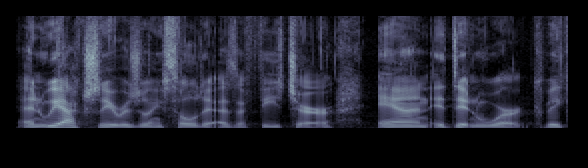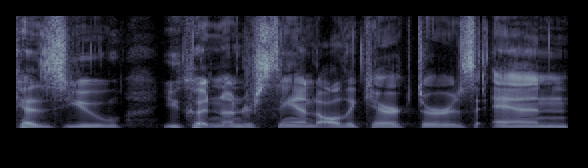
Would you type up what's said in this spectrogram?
and we actually originally sold it as a feature and it didn't work because you you couldn't understand all the characters and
